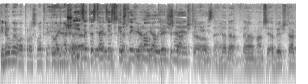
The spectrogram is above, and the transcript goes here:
И другой вопрос. Вот вы говорили насчет... Есть эта статистика, что их много уезжает. Так, что, да, да, да, отвечу так,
